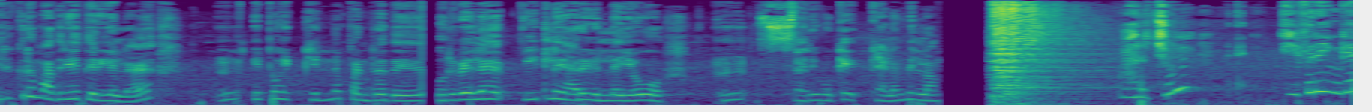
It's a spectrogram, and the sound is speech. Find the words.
இருக்கிற மாதிரியே தெரியல. இப்போ என்ன பண்ணுறது ஒருவேளை வீட்டில் யாரும் இல்லையோ? சரி ஓகே கிளம்பிடலாம். அர்ஜுன் இவர் இங்க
